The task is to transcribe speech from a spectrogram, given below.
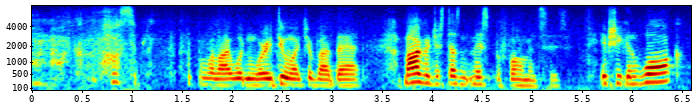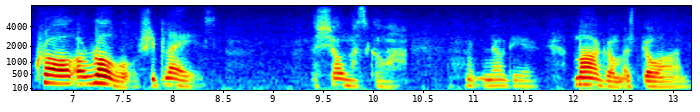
Oh, no, I couldn't possibly. Well, I wouldn't worry too much about that. Margot just doesn't miss performances. If she can walk, crawl, or roll, she plays. The show must go on. no, dear. Margot must go on.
